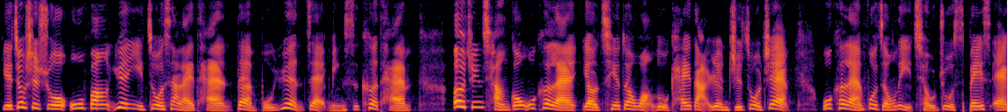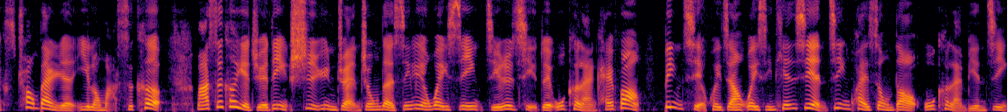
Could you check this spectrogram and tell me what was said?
也就是说，乌方愿意坐下来谈，但不愿在明斯克谈。俄军强攻乌克兰，要切断网络，开打认知作战。乌克兰副总理求助 SpaceX 创办人伊隆马斯克，马斯克也决定试运转中的星链卫星即日起对乌克兰开放，并且会将卫星天线尽快送到乌克兰边境。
